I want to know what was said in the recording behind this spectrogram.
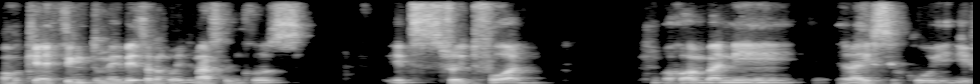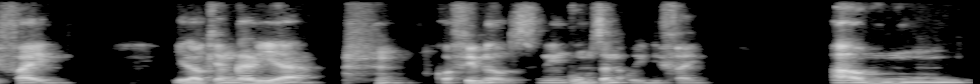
Okay, I think tumebase sana kwenye masculine cause it's straightforward. Kwa kwamba ni rahisi kuidefine, ila ukiangalia kwa females ni ngumu sana kuidefine um,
